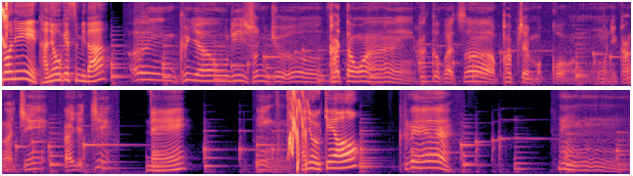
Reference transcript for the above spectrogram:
할머니 다녀오겠습니다. 어이, 그냥 우리 손주 갔다 와 학교 가서 밥 잘 먹고 우리 강아지 알겠지? 네. 응 다녀올게요. 그래 음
